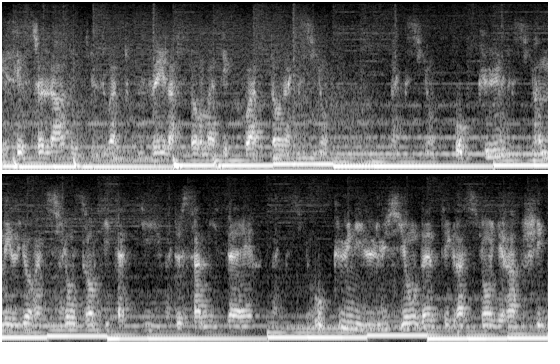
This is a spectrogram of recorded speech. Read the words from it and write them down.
Et c'est cela dont il doit trouver la forme adéquate dans l'action. Aucune amélioration quantitative de sa misère, aucune illusion d'intégration hiérarchique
